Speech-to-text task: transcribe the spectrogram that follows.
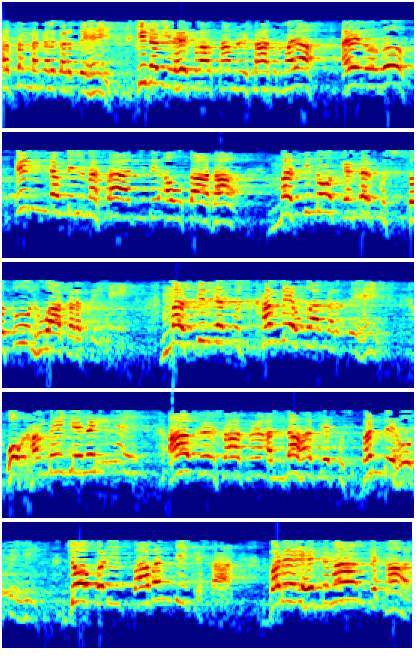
حسن نقل کرتے ہیں کہ نبی رہے سامنے ساتھ فرمایا، اے لوگو ان مساجد اوتادا مسجدوں کے اندر کچھ ستون ہوا کرتے ہیں، مسجد میں کچھ کھمبے ہوا کرتے ہیں۔ وہ کھمبے یہ نہیں ہیں۔ آپ کے ساتھ میں اللہ کے کچھ بندے ہوتے ہیں جو بڑی پابندی کے ساتھ، بڑے اہتمام کے ساتھ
